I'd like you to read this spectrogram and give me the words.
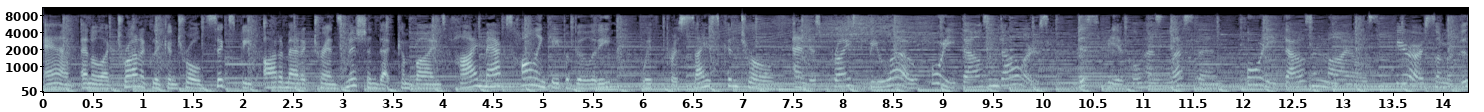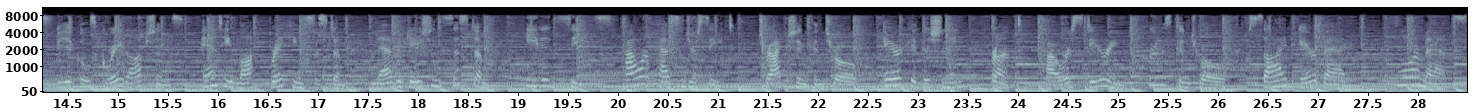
and an electronically controlled six-speed automatic transmission that combines high max hauling capability with precise control and is priced below $40,000. This vehicle has less than 40,000 miles. Here are some of this vehicle's great options. Anti-lock braking system, navigation system, heated seats, power passenger seat, traction control, air conditioning, front, power steering, cruise control, side airbag, floor mats,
